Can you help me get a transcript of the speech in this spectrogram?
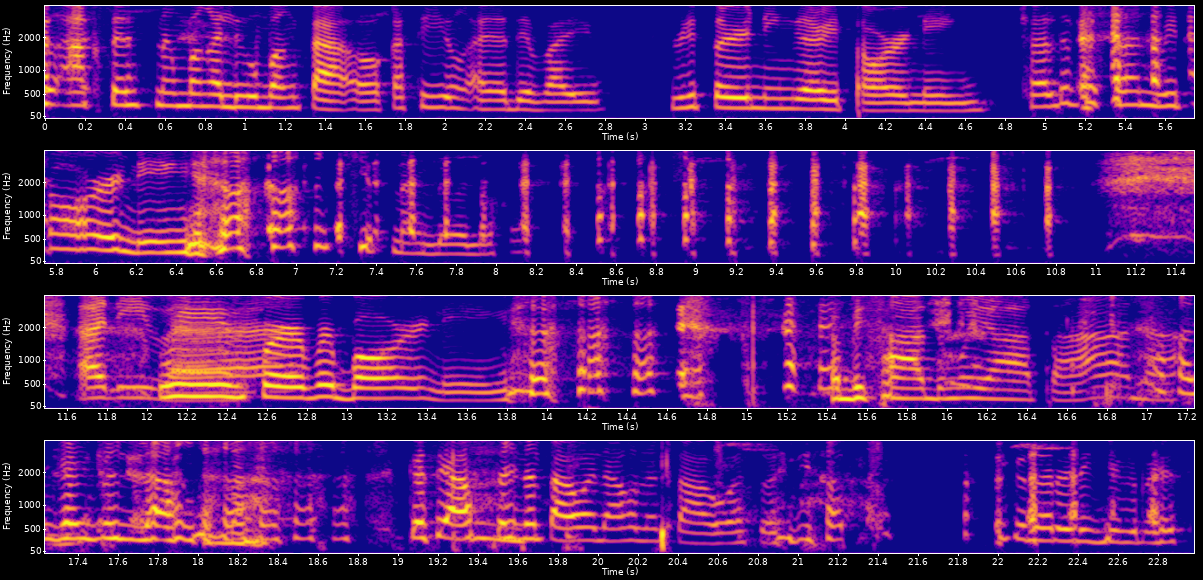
yung accents ng mga lumang tao, kasi yung, ano, di ba, yung returning the returning. Child of the sun, returning. Cute ng lolo ko. Ah, diba? With fervor burning. Kabisado mo yata. Na, Hanggang dun lang. Kasi after ng tawa na ako ng tawa. So, hindi na hindi ko narinig yung rest.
